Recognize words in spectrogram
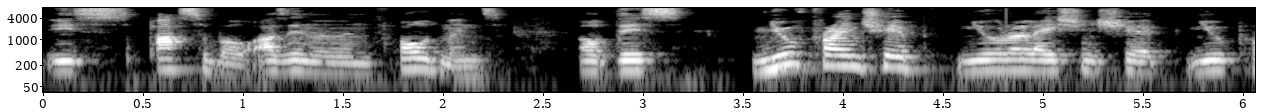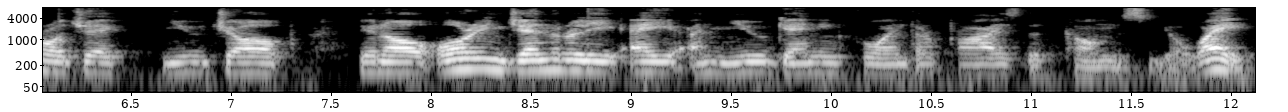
is possible as in an unfoldment of this new friendship new relationship new project new job you know or in generally a, a new gaining for enterprise that comes your way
